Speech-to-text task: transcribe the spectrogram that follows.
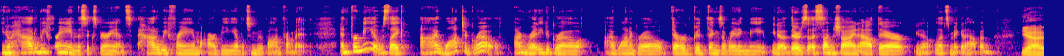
You know, mm. how do we frame this experience? How do we frame our being able to move on from it? And for me, it was like, I want to grow. I'm ready to grow. I want to grow. There are good things awaiting me. You know, there's a sunshine out there. You know, let's make it happen. Yeah,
